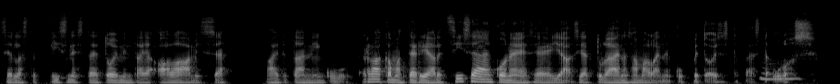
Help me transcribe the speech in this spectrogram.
sellaista bisnestä ja toimintaa ja alaa, missä laitetaan niin kuin raakamateriaalit sisään koneeseen ja sieltä tulee aina samanlainen kuppi toisesta päästä mm. ulos.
